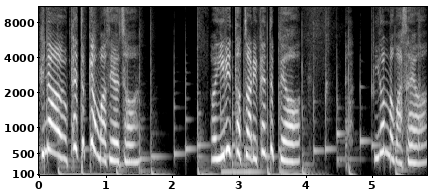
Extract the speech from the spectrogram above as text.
그냥 페트병 마세요 전. 어, 2리터짜리 페트병. 이걸로 마세요.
